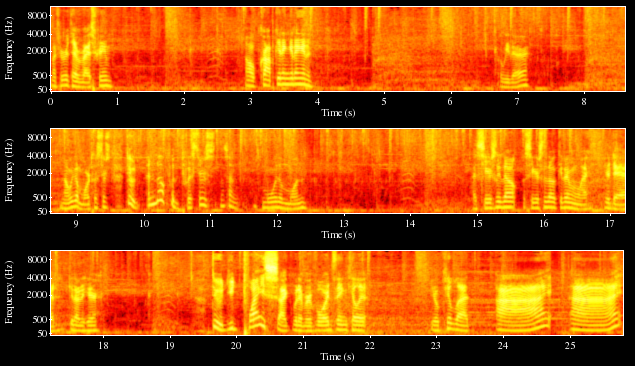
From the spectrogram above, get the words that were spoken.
My favorite type of ice cream. Oh, crap. Get in, get in, get in. Are we there? No, we got more twisters. Dude, enough with twisters. That's, not, that's more than one. Uh, seriously though? Seriously though? Get out of my way. You're dead. Get out of here. Dude, you twice, like, whatever, void thing, kill it. Yo, kill that. I, I,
